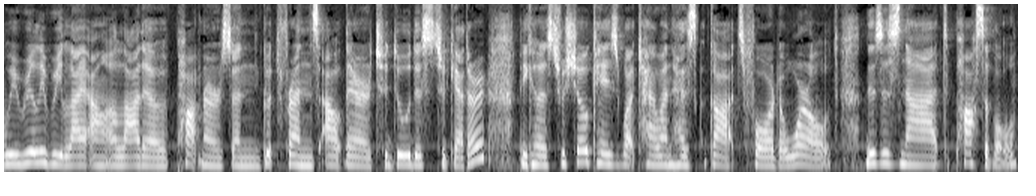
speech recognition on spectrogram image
we really rely on a lot of partners and good friends out there to do this together because to showcase what Taiwan has got for the world, this is not possible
